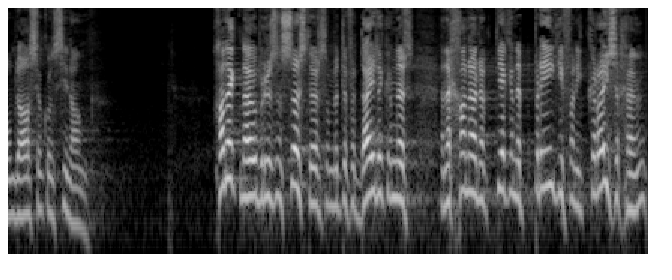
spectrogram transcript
hom daar sou kon sien hang. Gaan ek nou broers en susters om dit te verduidelik kinders en ek gaan nou 'n tekende prentjie van die kruisiging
